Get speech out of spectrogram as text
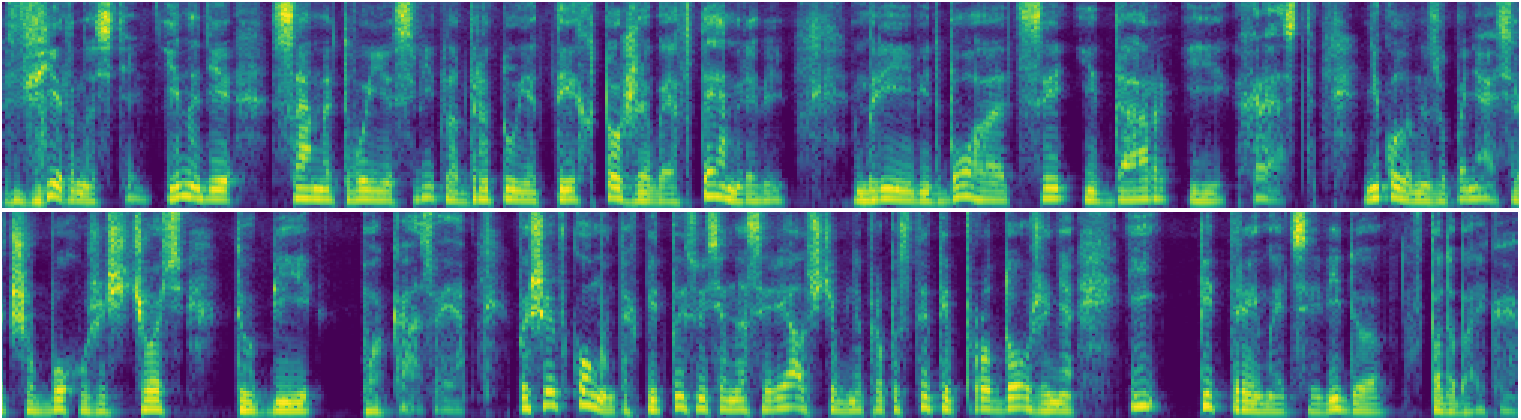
вірності. Іноді саме твоє світло дратує тих, хто живе в темряві. Мрії від Бога це і дар, і хрест. Ніколи не зупиняйся, якщо Бог уже щось тобі показує. Пиши в коментах, підписуйся на серіал, щоб не пропустити продовження, і підтримай це відео вподобайкою.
